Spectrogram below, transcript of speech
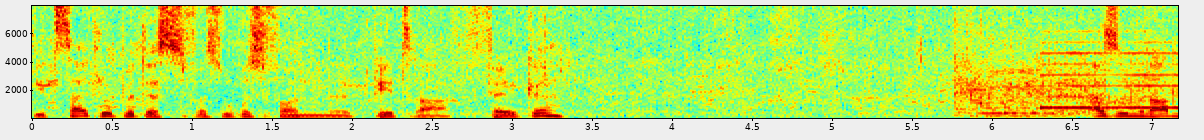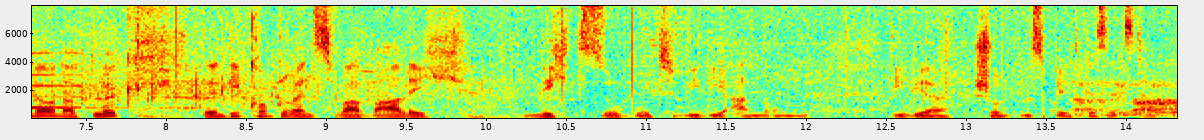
Die Zeitlupe des Versuches von Petra Felke Also nun haben wir auch noch Glück, denn die Konkurrenz war wahrlich nicht so gut wie die anderen, die wir schon ins Bild gesetzt haben.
